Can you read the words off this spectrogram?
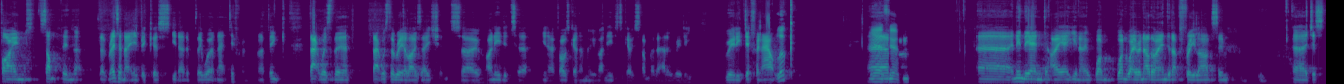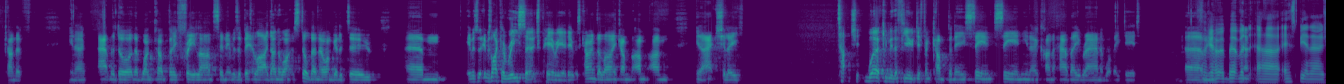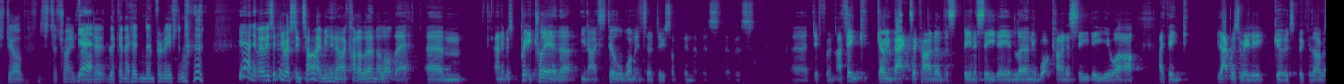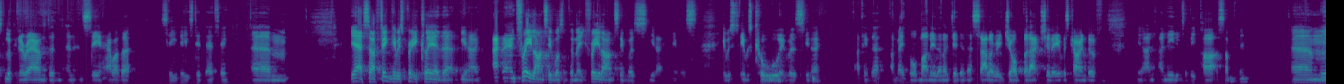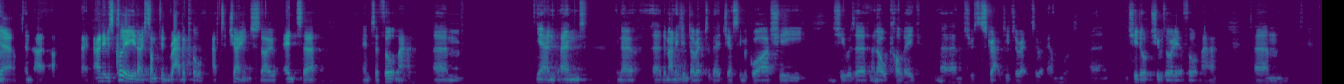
find something that that resonated because you know they weren't that different. And I think that was the that was the realization. So I needed to, you know, if I was going to move, I needed to go somewhere that had a really, really different outlook. Yeah, Um, sure. uh, and in the end, I, you know, one one way or another, I ended up freelancing, uh, just kind of, you know, out the door at one company freelancing. It was a bit like I don't know what, I still don't know what I'm going to do. Um, it was it was like a research period. It was kind of like I'm I'm, I'm you know actually touch working with a few different companies, seeing seeing you know kind of how they ran and what they did. It's Um, like a, a bit of an uh, espionage job just to try and Yeah. find out the kind of hidden information. yeah, and it, it was an interesting time. You know, I kind of learned a lot there, um, and it was pretty clear that you know I still wanted to do something that was that was uh, different. I think going back to kind of this, being a CD and learning what kind of CD you are, I think that was really good because I was looking around and, and, and seeing how other CDs did their thing. Um, yeah, so I think it was pretty clear that you know, and freelancing wasn't for me. Freelancing was, you know, it was, it was, it was cool. It was, you know, I think that I made more money than I did in a salary job, but actually, it was kind of, you know, I, I needed to be part of something. Um, yeah. and I, I- and it was clear, you know, something radical had to change. So enter, enter ThoughtMatter. Um, yeah, and and you know, uh, the managing director there, Jessie McGuire, she she was a, an old colleague. Um, she was the strategy director at Elmwood. Um, she she was already at ThoughtMatter. Um,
